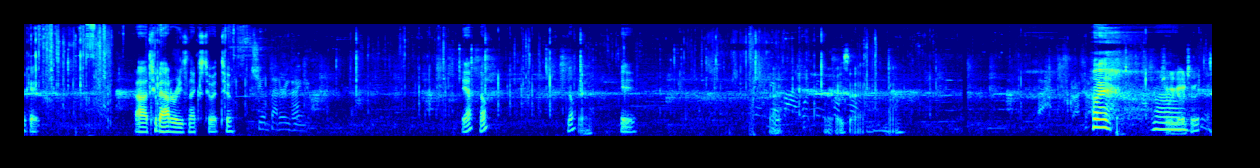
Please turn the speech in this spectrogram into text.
Okay. Uh, two batteries next to it too. Shield battery here. Yeah? No? No? Yeah. Yeah. Uh, where is that? Uh, Okay. should we go um, to it?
